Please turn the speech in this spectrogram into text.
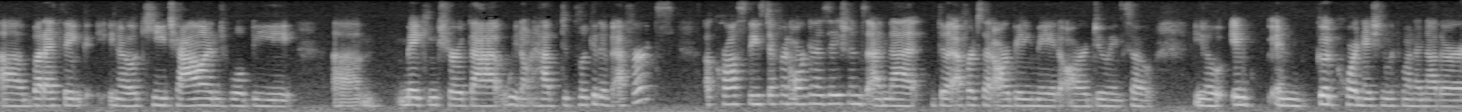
Um, but I think you know a key challenge will be um, making sure that we don't have duplicative efforts across these different organizations and that the efforts that are being made are doing so you know in in good coordination with one another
